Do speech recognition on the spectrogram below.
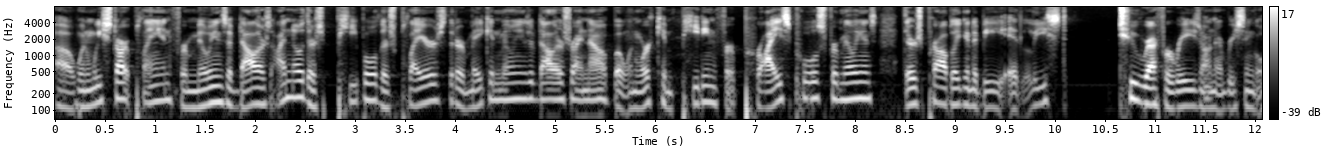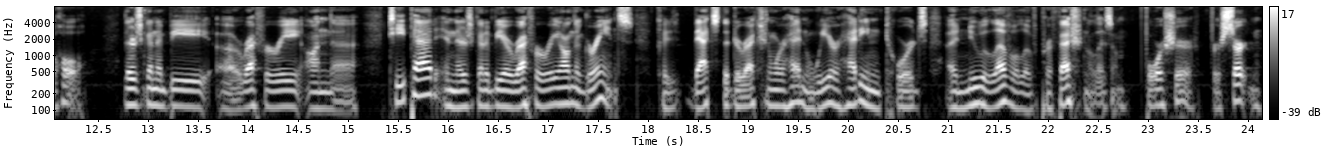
uh, when we start playing for millions of dollars, I know there's people, there's players that are making millions of dollars right now, but when we're competing for prize pools for millions, there's probably going to be at least two referees on every single hole. There's going to be a referee on the tee pad, and there's going to be a referee on the greens because that's the direction we're heading. We are heading towards a new level of professionalism for sure, for certain.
